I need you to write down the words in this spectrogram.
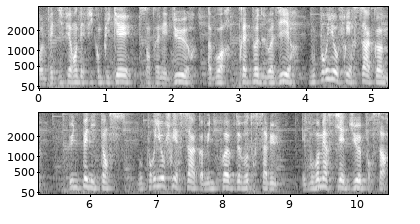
relever différents défis compliqués, s'entraîner dur, avoir très peu de loisirs, vous pourriez offrir ça comme une pénitence. Vous pourriez offrir ça comme une preuve de votre salut. Et vous remercier Dieu pour ça.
